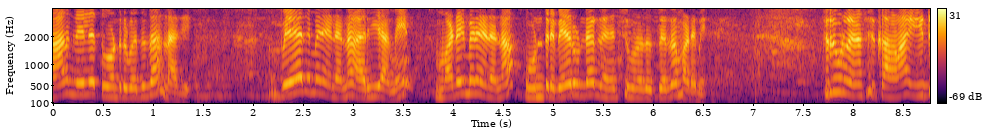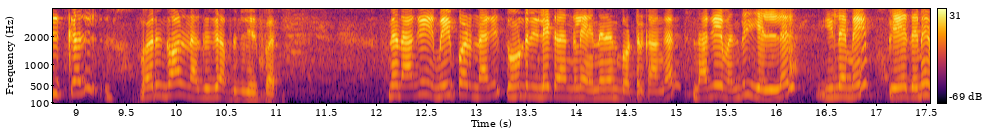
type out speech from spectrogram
நான்கையில் தோன்றுவது தான் நகை. பேதமை என்னென்னா அறியாமை மடைமை என்னென்னா ஒன்று வேறுண்டாக நினைச்சு உணர்வு பேர் தான் மடமை. திருவள்ளுவர் என்ன சொல்லியிருக்காங்கன்னா இடுக்கல் வருங்கால் நகுக அப்படின்னு சொல்லியிருப்பார். இந்த நகை மெய்ப்பாடு நகை தோன்ற நிலைக்கலங்கள் என்னென்னு போட்டிருக்காங்க. நகை வந்து எல்லல் இளமை பேதமை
